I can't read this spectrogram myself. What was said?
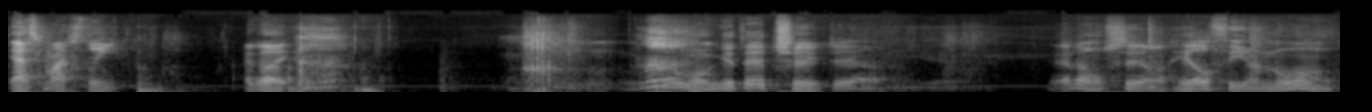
That's my sleep. I go like, I'm gonna get that checked out. That don't sound healthy or normal.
